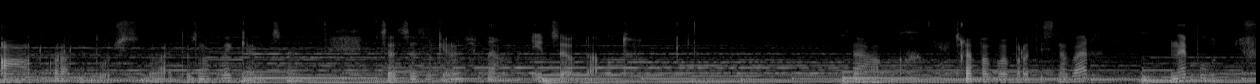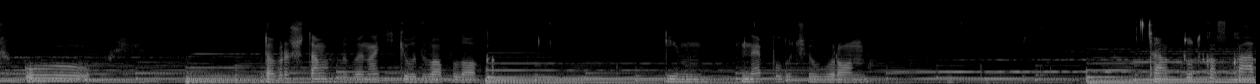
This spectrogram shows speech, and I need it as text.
А, акуратно получиться. Давайте знову викинемо це. Це це закинемо сюди. І це отак от. Так. Треба вибратись наверх. Не полу... що там глибина тільки в два блока. І не получив урон. Так, тут кавка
